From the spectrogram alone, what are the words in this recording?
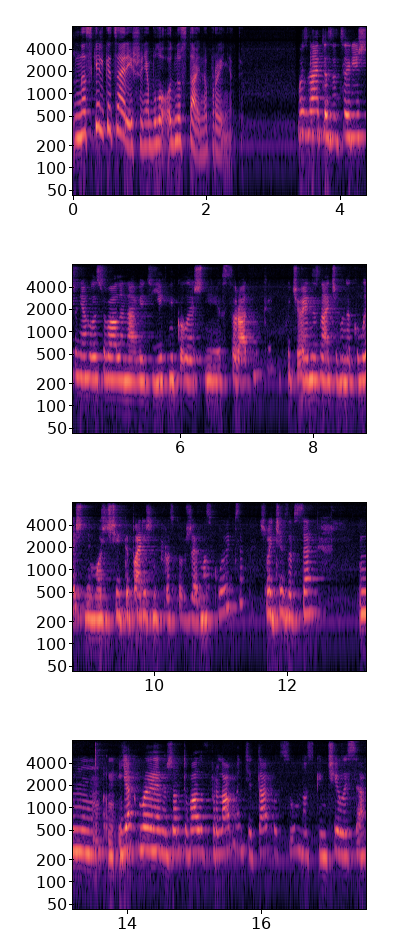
Наскільки це рішення було одностайно прийняте? Ви знаєте, за це рішення голосували навіть їхні колишні соратники. Хоча я не знаю, чи вони колишні, може ще й теперішні просто вже маскуються швидше за все. Як ми жартували в парламенті, так от сумно скінчилися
